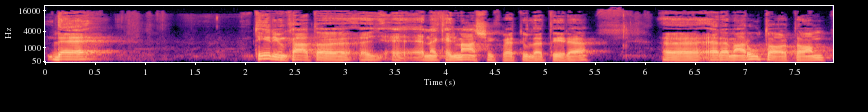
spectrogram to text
De térjünk át ennek egy másik vetületére, erre már utaltam,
